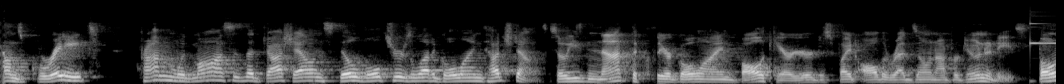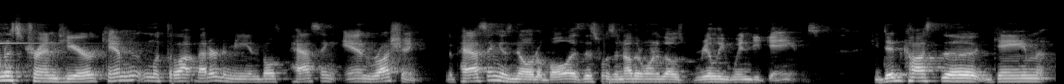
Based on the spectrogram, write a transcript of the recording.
sounds great. Problem with Moss is that Josh Allen still vultures a lot of goal line touchdowns. So he's not the clear goal line ball carrier despite all the red zone opportunities. Bonus trend here Cam Newton looked a lot better to me in both passing and rushing. The passing is notable as this was another one of those really windy games. He did cost the game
